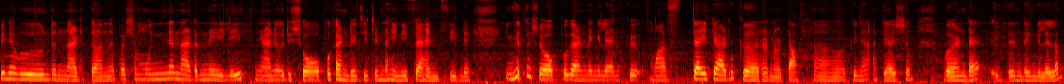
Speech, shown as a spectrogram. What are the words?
പിന്നെ വീണ്ടും നടത്താന്ന്. പക്ഷെ മുന്നേ നടന്നതിൽ ഞാൻ ഒരു ഷോപ്പ് കണ്ടു വെച്ചിട്ടുണ്ടായിനി ഫാൻസിന്റെ. ഇങ്ങനത്തെ ഷോപ്പ് കണ്ടെങ്കിൽ എനിക്ക് മസ്റ്റായിട്ട് അവിടെ കയറണം കേട്ടോ പിന്നെ അത്യാവശ്യം വേണ്ട ഇതുണ്ടെങ്കിലെല്ലാം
